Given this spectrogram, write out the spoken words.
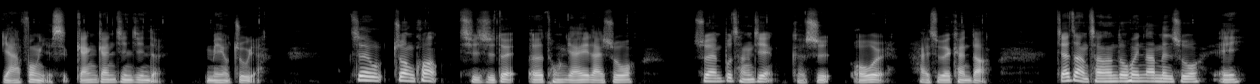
牙缝也是干干净净的，没有蛀牙。这状况其实对儿童牙医来说虽然不常见，可是偶尔还是会看到。家长常常都会纳闷说：“诶，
